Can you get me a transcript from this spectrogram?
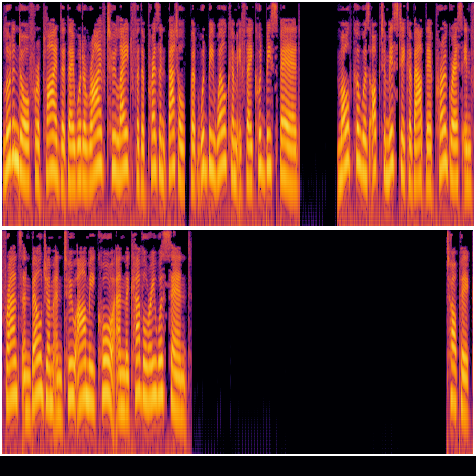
Ludendorff replied that they would arrive too late for the present battle, but would be welcome if they could be spared. Moltke was optimistic about their progress in France and Belgium and two Army Corps and the cavalry were sent. Topic:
